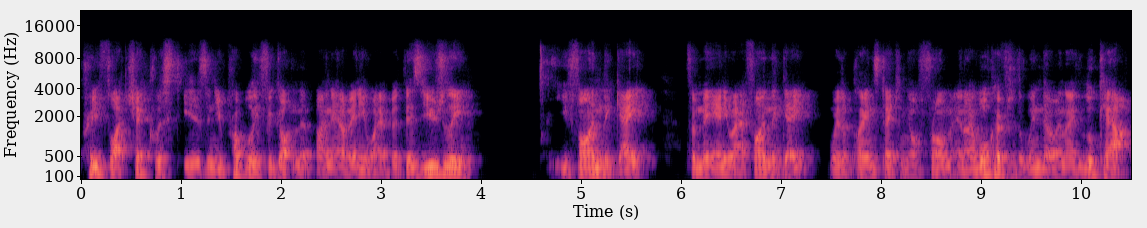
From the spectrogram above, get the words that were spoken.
pre-flight checklist is, and you've probably forgotten it by now anyway. But there's usually you find the gate for me anyway. I find the gate where the plane's taking off from, and I walk over to the window and I look out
